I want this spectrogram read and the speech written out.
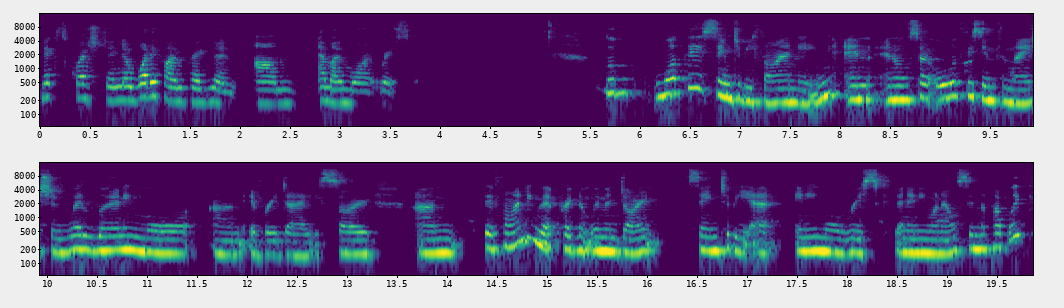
Next question. Now, what if I'm pregnant? Um, am I more at risk? Look, what they seem to be finding, and, and also all of this information, we're learning more um, every day. So um, they're finding that pregnant women don't seem to be at any more risk than anyone else in the public,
